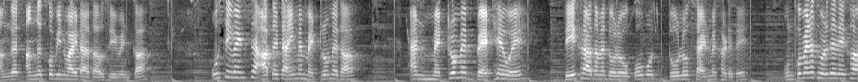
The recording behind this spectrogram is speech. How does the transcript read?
अंगद अंगद को भी इनवाइट आया था उस इवेंट का। उस इवेंट से आते टाइम मैं मेट्रो में था एंड मेट्रो में बैठे हुए देख रहा था मैं दो लोगों को, वो दो लोग साइड में खड़े थे। उनको मैंने थोड़ी देर देखा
